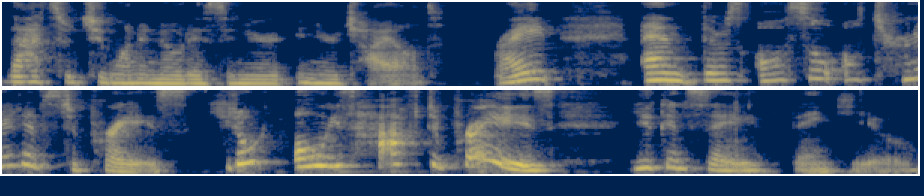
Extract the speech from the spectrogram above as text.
That's what you want to notice in your in your child, right? And there's also alternatives to praise. You don't always have to praise. You can say thank you.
